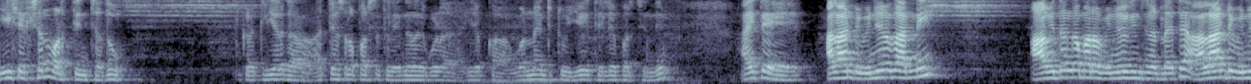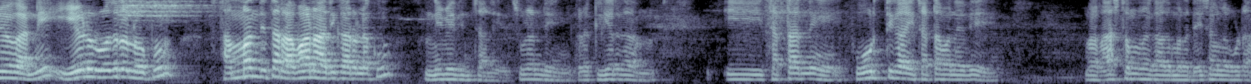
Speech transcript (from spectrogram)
ఈ సెక్షన్ వర్తించదు. ఇక్కడ క్లియర్గా అత్యవసర పరిస్థితులు ఏందనేది కూడా ఈ యొక్క వన్ నైంటీ టూ ఏ తెలియపరిచింది. అయితే అలాంటి వినియోగాన్ని ఆ విధంగా మనం వినియోగించినట్లయితే అలాంటి వినియోగాన్ని ఏడు రోజుల లోపు సంబంధిత రవాణా అధికారులకు నివేదించాలి. చూడండి ఇక్కడ క్లియర్గా ఈ చట్టాన్ని పూర్తిగా ఈ చట్టం అనేది మన రాష్ట్రంలోనే కాదు మన దేశంలో కూడా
